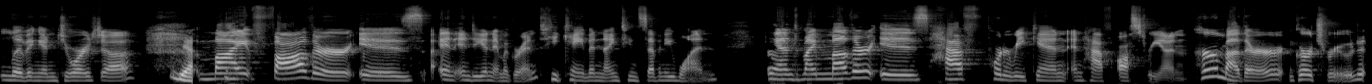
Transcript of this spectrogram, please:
living in Georgia, yeah. my father is an Indian immigrant. He came in 1971. And my mother is half Puerto Rican and half Austrian. Her mother, Gertrude,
